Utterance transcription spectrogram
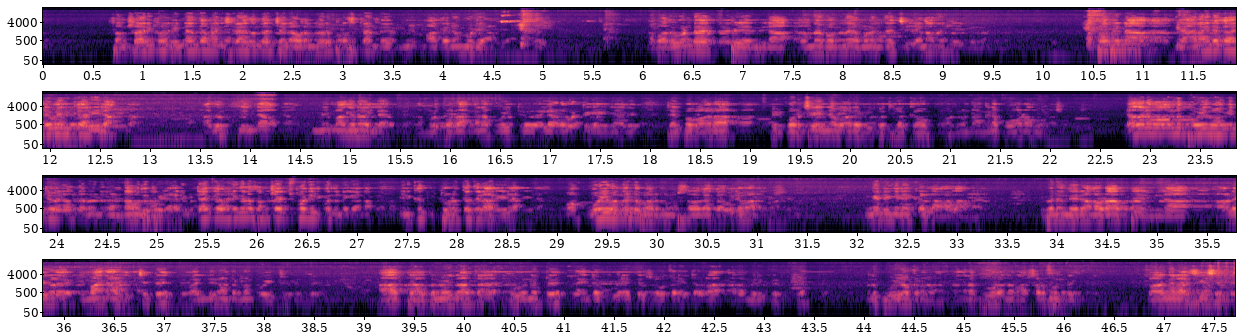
സംസാരിക്കുമ്പോൾ പിന്നെന്താ മനസ്സിലായത് എന്താ വെച്ചാൽ അവിടെ എന്തോ ഒരു പ്രശ്നമുണ്ട്. ഉമ്മയും മകനും കൂടിയാണ് അപ്പൊ അതുകൊണ്ട് പിന്നെ ഒന്ന് വന്ന് നമ്മൾ എന്താ ചെയ്യണമെന്ന് ചോദിക്കുന്നുണ്ട് അപ്പൊ പിന്നെ ഞാൻ അതിന്റെ കാര്യം എനിക്കറിയില്ല. അത് പിന്നെ ഉമ്മയും മകനും അല്ല. നമ്മളിപ്പോ അത് അങ്ങനെ പോയിട്ട് അതിൽ ഇടപെട്ട് കഴിഞ്ഞാൽ ചിലപ്പോ വേറെ കുറച്ച് കഴിഞ്ഞാൽ വേറെ രൂപത്തിലൊക്കെ ആവും. അതുകൊണ്ട് അങ്ങനെ പോകണമെന്ന് വെച്ചു ഏതായാലും ഒന്ന് പോയി നോക്കിയിട്ട് വരാൻ പറഞ്ഞിട്ട് രണ്ടാമത് പോയി. ആരുമിട്ടാക്ക് അവരിങ്ങനെ സംസാരിച്ചുകൊണ്ടിരിക്കുന്നുണ്ട്. കാരണം എനിക്ക് തുടക്കത്തിൽ അറിയില്ല. അവൻ പോയി വന്നിട്ട് പറഞ്ഞു മുസ്താക ഗൗരവാണ് ഇങ്ങനെ ഇങ്ങനെയൊക്കെ ഉള്ള ആളാണ്. ഇവന് നിര അവിടെ പിന്നെ ആളുകൾ വിമാനം അടിച്ചിട്ട് പല്ല് രണ്ടെണ്ണം പോയിട്ടുണ്ട് ആ പ്രാഥമികതാത്ത വീണിട്ട് അതിന്റെ ഊരൊക്കെ സോക്കറായിട്ട് അവിടെ അതമരിക്ക് എടുക്കുക. ഒന്ന് പോയി നോക്കണം. അങ്ങനെ പൂവെന്ന അഷറഫുണ്ട് അങ്ങനെ അസീസ് ഉണ്ട്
